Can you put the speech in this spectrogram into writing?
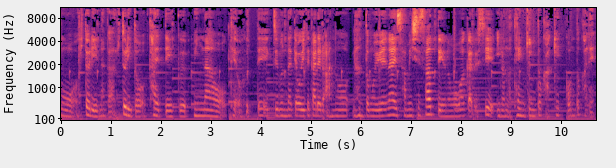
もう一人、なんか一人と帰っていくみんなを手を振って自分だけ置いてかれるあの、なんとも言えない寂しさっていうのもわかるし、いろんな転勤とか結婚とかで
